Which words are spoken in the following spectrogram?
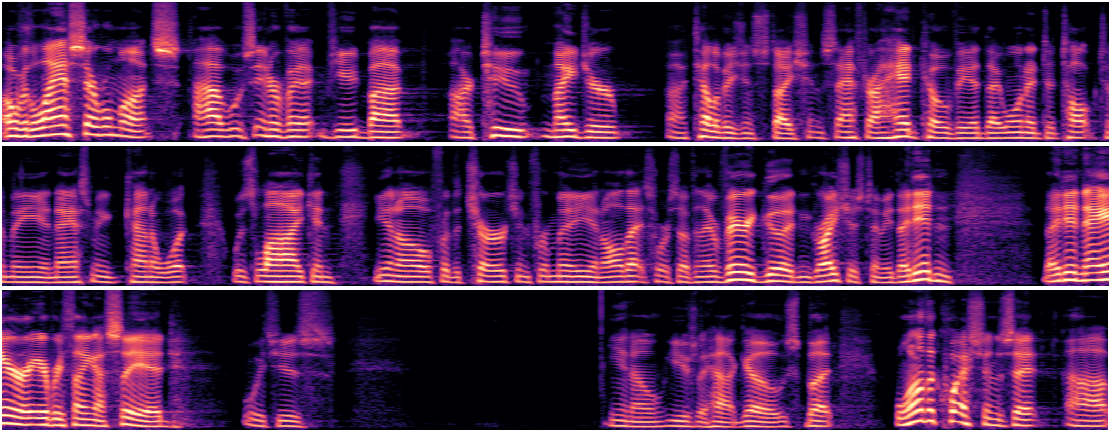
Over the last several months, I was interviewed by our two major uh, television stations. After I had COVID, they wanted to talk to me and ask me kind of what was like, and you know, for the church and for me and all that sort of stuff. And they were very good and gracious to me. They didn't, they didn't air everything I said, which is, you know, usually how it goes. But one of the questions that, uh,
